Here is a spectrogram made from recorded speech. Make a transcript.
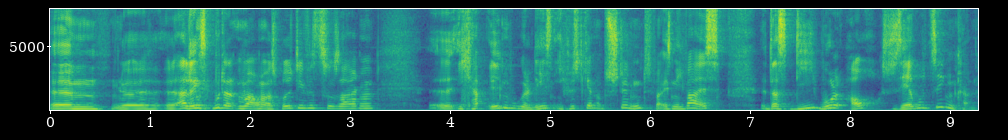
ähm, äh, allerdings gut, um auch mal was Positives zu sagen. Äh, ich habe irgendwo gelesen, ich wüsste gerne, ob es stimmt, weil ich es nicht weiß, dass die wohl auch sehr gut singen kann.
